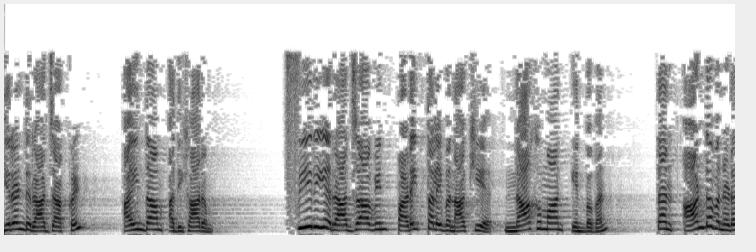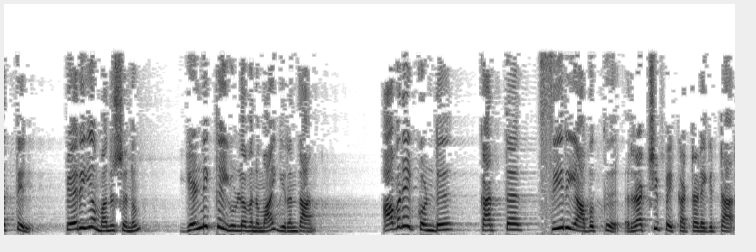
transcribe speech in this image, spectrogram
இரண்டு ராஜாக்கள் ஐந்தாம் அதிகாரம். சீரிய ராஜாவின் படைத்தலைவனாகிய நாகமான் என்பவன் தன் ஆண்டவனிடத்தில் பெரிய மனுஷனும் எண்ணிக்கையுள்ளவனுமாய் இருந்தான். அவனைக் கொண்டு கர்த்தர் சீரியாவுக்கு ரட்சிப்பை கட்டளையிட்டார்.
